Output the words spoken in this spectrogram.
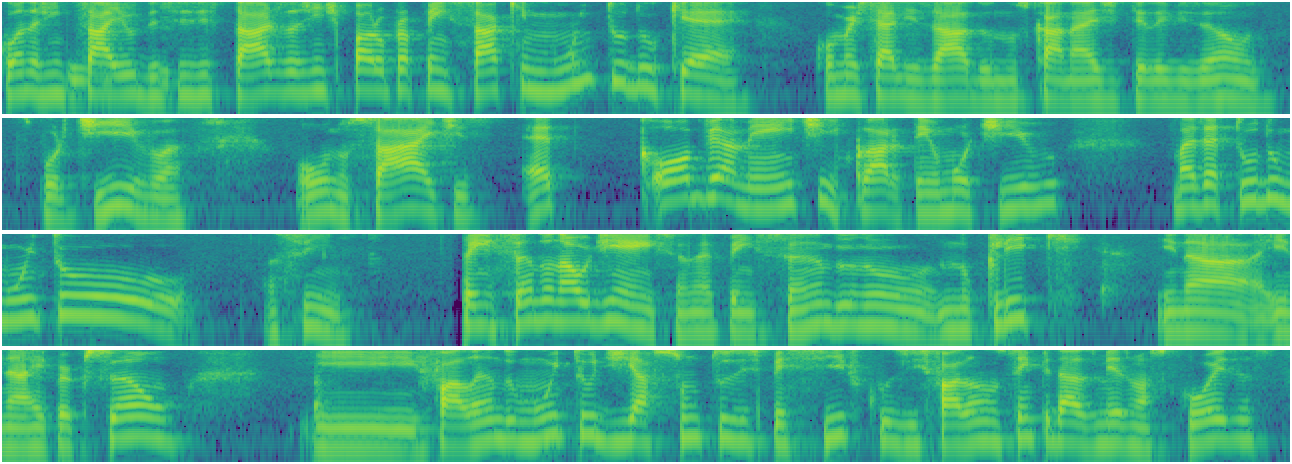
Quando a gente saiu desses estágios, a gente parou para pensar que muito do que é comercializado nos canais de televisão esportiva ou nos sites é obviamente, claro, tem um motivo, mas é tudo muito assim, pensando na audiência, né? Pensando no, no clique e na, e na repercussão e falando muito de assuntos específicos e falando sempre das mesmas coisas,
